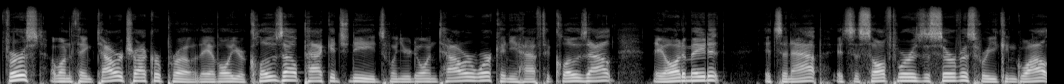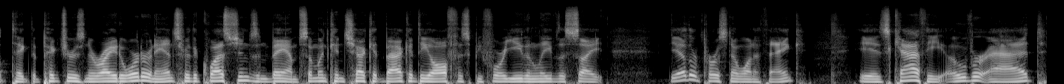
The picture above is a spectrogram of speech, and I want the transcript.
First, I want to thank Tower Tracker Pro. They have all your closeout package needs when you're doing tower work and you have to close out. They automate it. It's an app, it's a software as a service where you can go out, take the pictures in the right order, and answer the questions, and bam, someone can check it back at the office before you even leave the site. The other person I want to thank is Kathy over at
